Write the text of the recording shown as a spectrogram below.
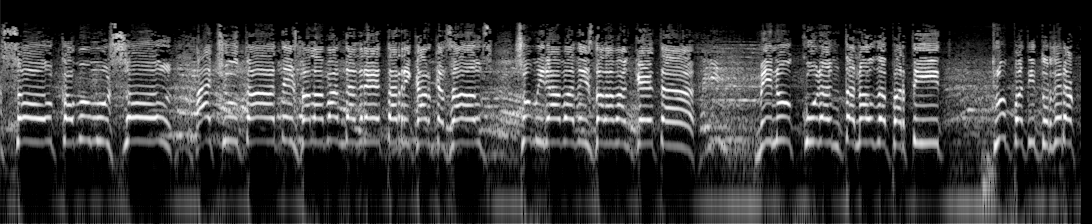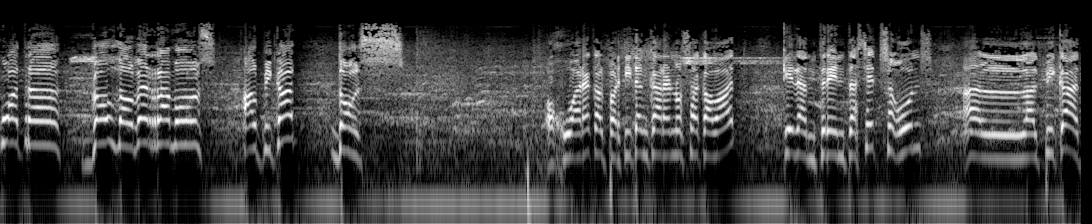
Sol com un mussol, ha xutat des de la banda dreta, Ricard Casals s'ho mirava des de la banqueta. Minut 49 de partit, Club Petit Tordera 4, gol d'Albert Ramos, al picat 2. Ojo ara que el partit encara no s'ha acabat, queden 37 segons, el, el Picat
